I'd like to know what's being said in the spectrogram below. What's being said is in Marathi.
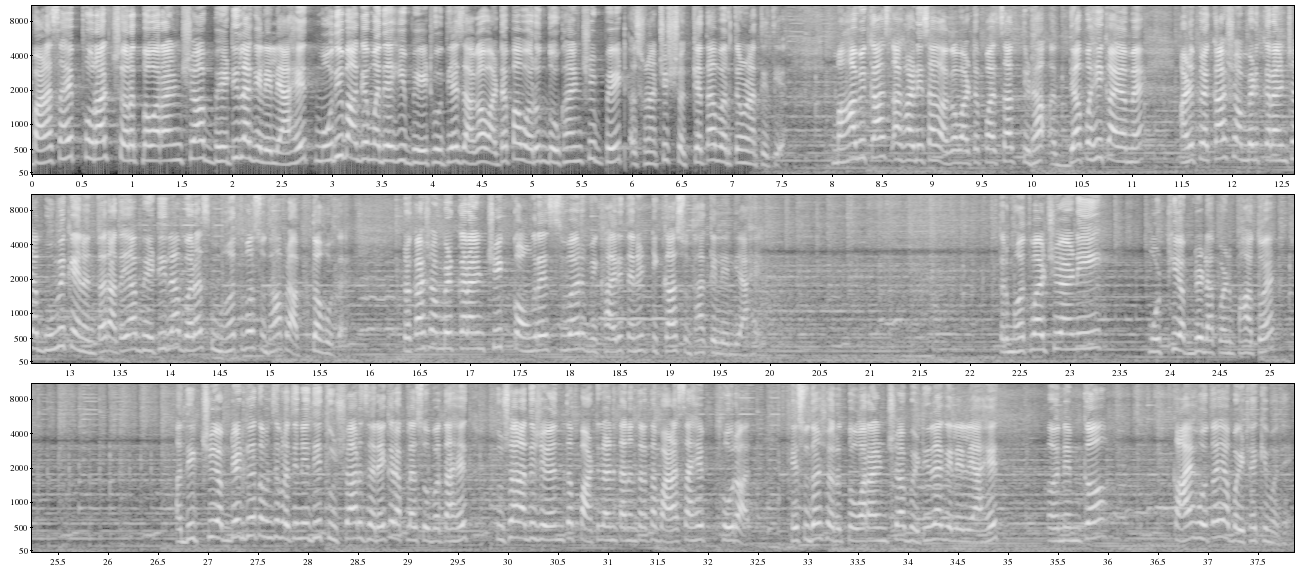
बाळासाहेब थोरात शरद पवारांच्या भेटीला गेलेले आहेत. मोदी बागेमध्ये ही भेट होतीये. जागा वाटपावरून दोघांची भेट असण्याची शक्यता वर्तवण्यात येते महाविकास आघाडीचा जागा वाटपाचा तिढा अद्यापही कायम आहे. आणि प्रकाश आंबेडकरांच्या भूमिकेनंतर आता या भेटीला बरंच महत्त्व सुद्धा प्राप्त होत आहे प्रकाश आंबेडकरांची काँग्रेसवर विखारी त्यांनी टीका सुद्धा केलेली आहे. तर महत्वाची आणि मोठी अपडेट आपण पाहतोय. अधिकची अपडेट घेत आमचे प्रतिनिधी तुषार झरेकर आपल्यासोबत आहेत. तुषार आधी जयंत पाटील आणि त्यानंतर आता बाळासाहेब थोरात हे सुद्धा शरद पवारांच्या भेटीला गेलेले आहेत. नेमकं काय होतं या बैठकीमध्ये?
